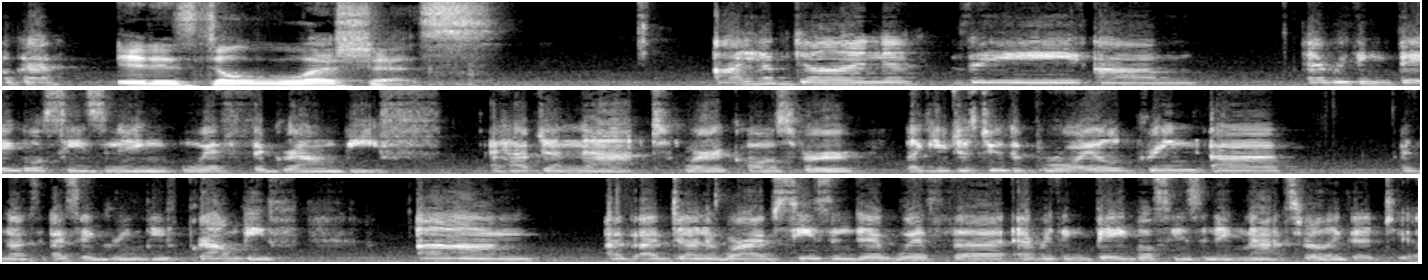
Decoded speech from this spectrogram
Okay. It is delicious. I have done the um, everything bagel seasoning with the ground beef. I have done that where it calls for like you just do the broiled green. Uh, not, I say green beef, ground beef. Um, I've, I've done it where I've seasoned it with uh, everything bagel seasoning. That's really good too.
